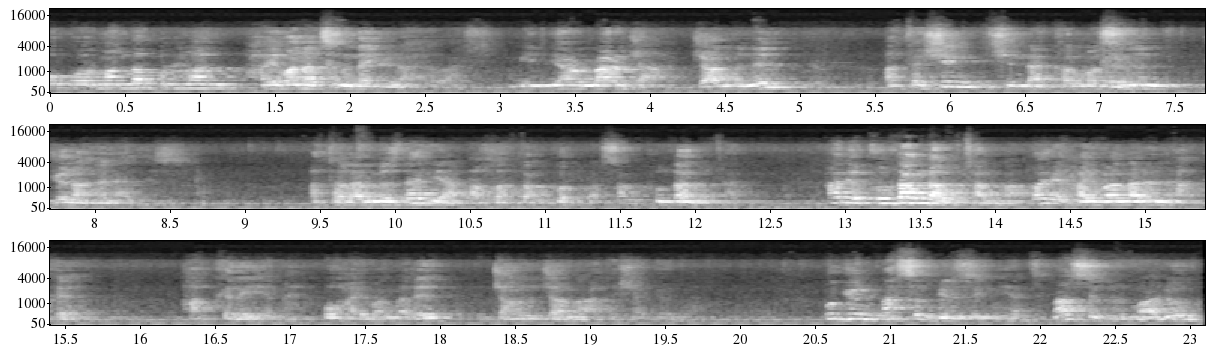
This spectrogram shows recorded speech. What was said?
o ormanda bulunan hayvanatın ne günahı var? Milyarlarca canlının ateşin içinde kalmasının günahı nedir? Atalarımız der ya Allah'tan korkmasan kuldan utan. Hani kuldan da utanma. Bari hayvanların hakkı, hakkını yeme. O hayvanları canlı canlı ateşe gönder. Bugün nasıl bir zihniyet, nasıl bir malum?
